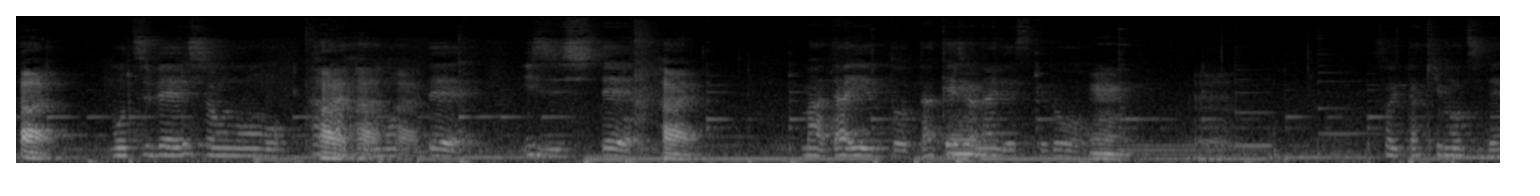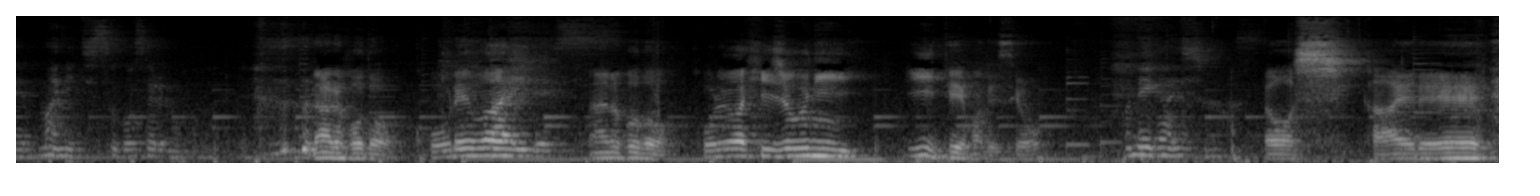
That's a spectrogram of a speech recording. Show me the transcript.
はモチベーションを高く持って維持して、いはい。まあダイエットだけじゃないですけど、うん。そういった気持ちで毎日過ごせるのかなって。なるほど。これはないです。なるほど。これは非常にいいテーマですよ。お願いします。よし帰れ。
